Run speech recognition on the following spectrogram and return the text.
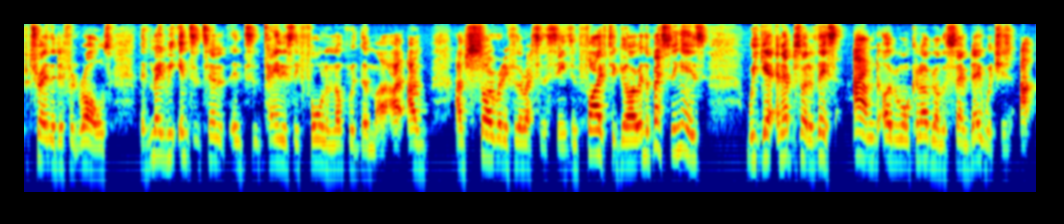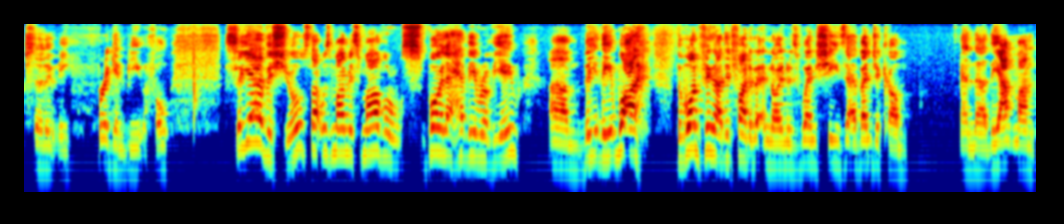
portraying the different roles. They've made me instantaneously fall in love with them. I, I I'm so ready for the rest of the season. Five to go, and the best thing is we get an episode of this and Obi Wan Kenobi on the same day, which is absolutely friggin' beautiful. So yeah, visuals. That was my Miss Marvel spoiler heavy review. Um, the the what I, the one thing that I did find a bit annoying was when she's at AvengerCon and uh, the Ant Man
